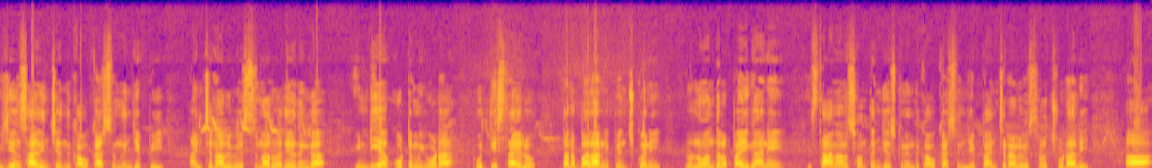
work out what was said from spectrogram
విజయం సాధించేందుకు అవకాశం ఉందని చెప్పి అంచనాలు వేస్తున్నారు. అదేవిధంగా ఇండియా కూటమి కూడా పూర్తి స్థాయిలో తన బలాన్ని పెంచుకొని రెండు వందల పైగానే ఈ స్థానాలు సొంతం చేసుకునేందుకు అవకాశం చెప్పి అంచనాలు వేస్తున్నారు. చూడాలి. ఆ,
